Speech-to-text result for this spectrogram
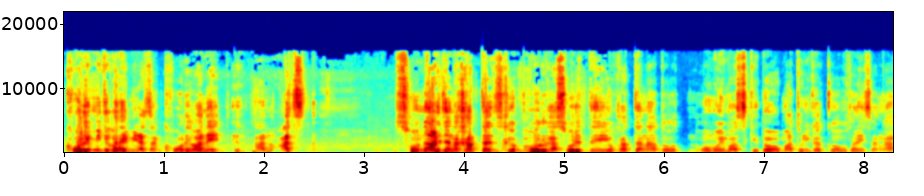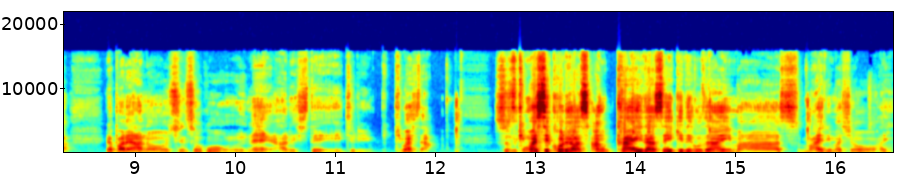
これ見てください皆さん。これはねあのあつそんなあれじゃなかったんですけどボールがそれてよかったなと思いますけどまあとにかく大谷さんがやっぱりあの心底をねあれして一塁来ました。続きましてこれは3回打席でございます。参りましょう。はい。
